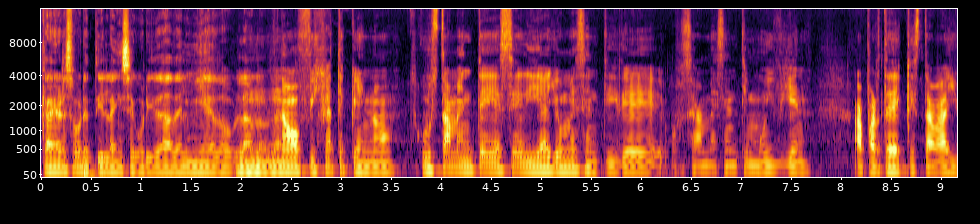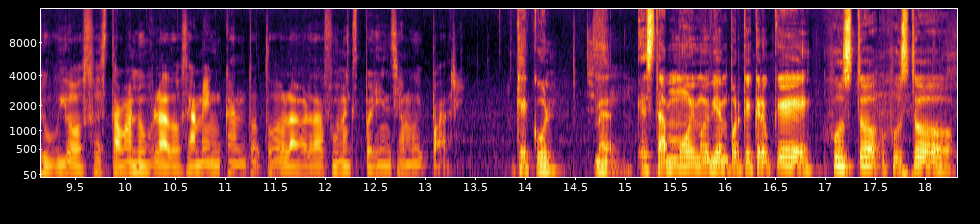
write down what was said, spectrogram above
caer sobre ti la inseguridad, el miedo, bla, bla, bla. No, fíjate que no. Justamente ese día yo me sentí de, o sea, me sentí muy bien aparte de que estaba lluvioso, estaba nublado, o sea, me encantó todo, la verdad, fue una experiencia muy padre. Qué cool. Sí. Está muy, muy bien porque creo que justo, justo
